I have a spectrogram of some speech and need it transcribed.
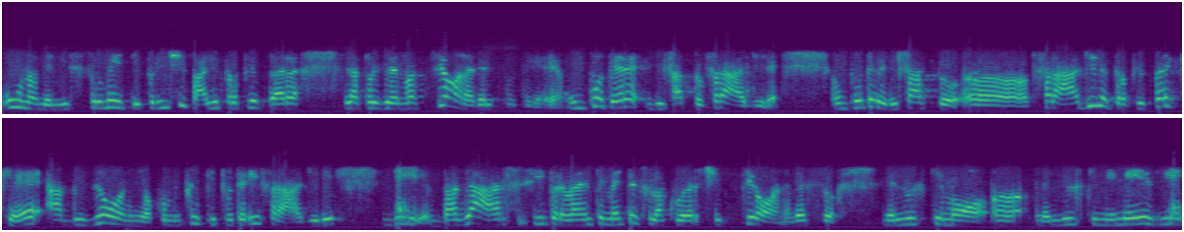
uno degli strumenti principali proprio per la preservazione del potere, un potere di fatto fragile, un potere di fatto eh, fragile proprio perché ha bisogno, come tutti i poteri fragili, di basarsi prevalentemente sulla coercizione. Adesso eh, negli ultimi mesi eh,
